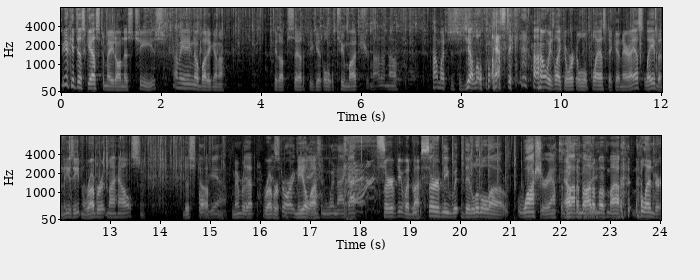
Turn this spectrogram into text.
You could just guesstimate on this cheese. I mean, ain't nobody gonna get upset if you get a little too much or not enough. How much is little plastic? I always like to work a little plastic in there. Ask Laban. He's eating rubber at my house and this Oh, stuff. yeah. Remember that rubber Historic meal I when I got served you with my served me with the little uh, washer at the bottom, the bottom of, of my blender.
